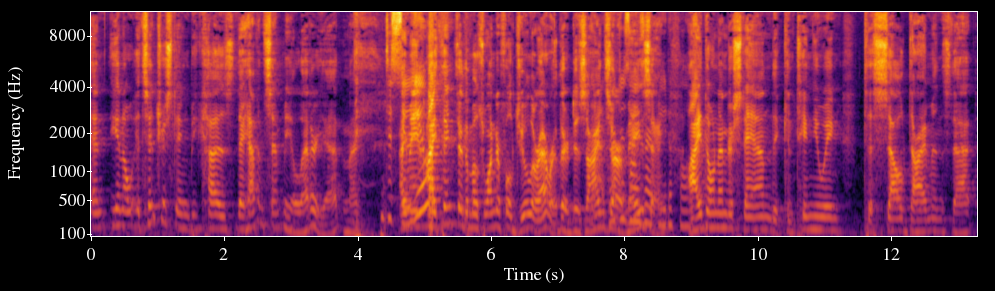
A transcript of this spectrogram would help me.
And you know, it's interesting because they haven't sent me a letter yet, and I. I mean, you? I think they're the most wonderful jeweler ever. Their designs their are designs are amazing. beautiful. I don't understand the continuing to sell diamonds that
